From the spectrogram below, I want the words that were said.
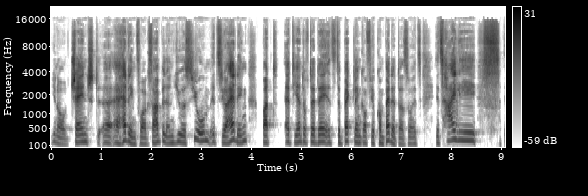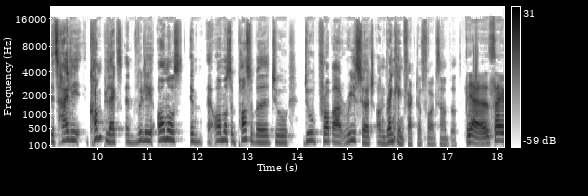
you know changed uh, a heading for example and you assume it's your heading but at the end of the day it's the backlink of your competitor so it's it's highly it's highly complex and really almost almost impossible to do proper research on ranking factors for example yeah say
